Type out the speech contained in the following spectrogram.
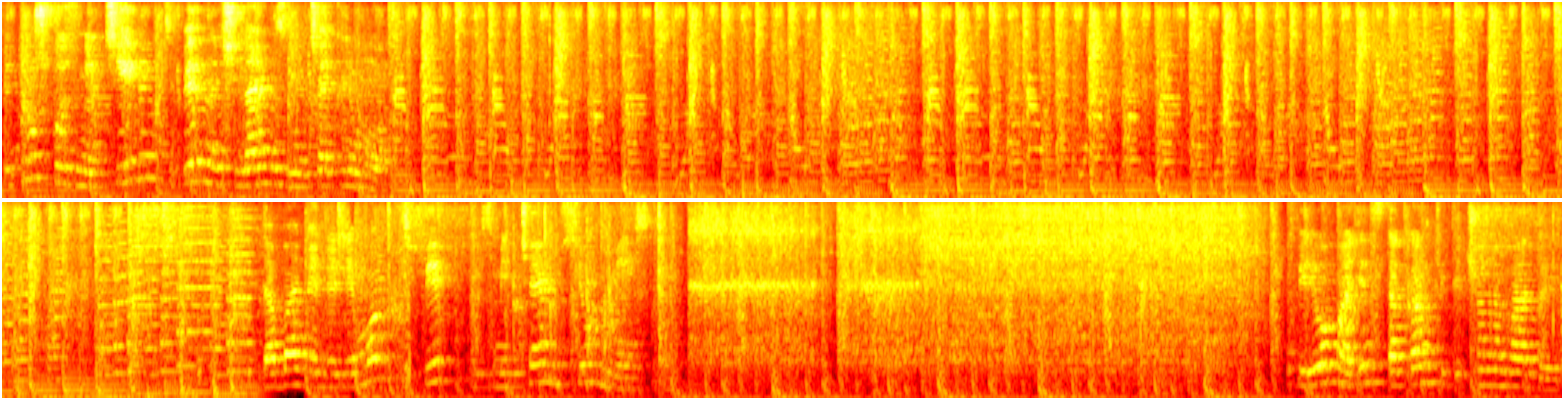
Петрушку измельчили, теперь начинаем измельчать лимон. Добавили лимон, теперь измельчаем все вместе. Берем один стакан кипяченой воды.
